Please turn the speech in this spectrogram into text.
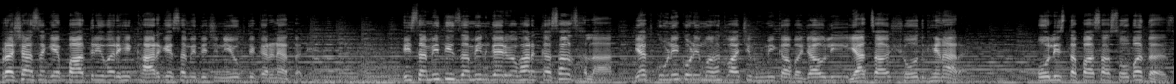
प्रशासकीय पातळीवर ही खारगे समितीची नियुक्ती करण्यात आली. ही समिती जमीन गैरव्यवहार कसा झाला यात कोणी कोणी महत्वाची भूमिका बजावली याचा शोध घेणार आहे. पोलीस तपासासोबतच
